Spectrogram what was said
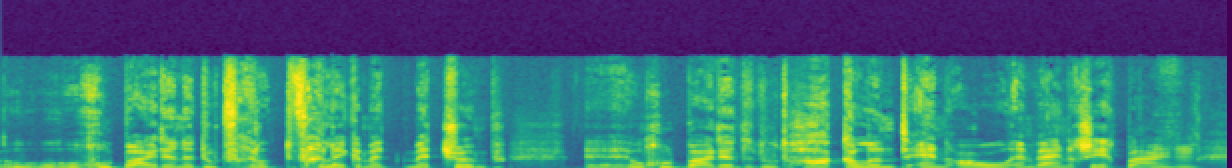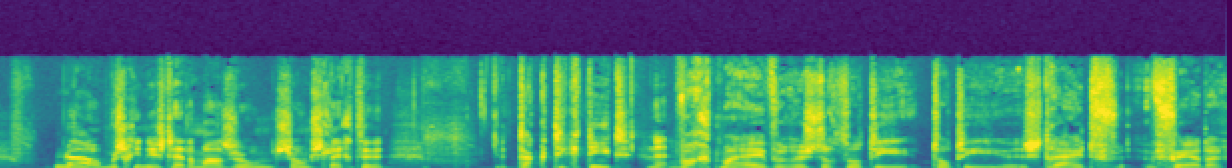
hoe, hoe goed Biden het doet vergeleken met, met Trump. Uh, hoe goed Biden het doet, hakkelend en al en weinig zichtbaar. Mm -hmm. Nou, misschien is het helemaal zo'n zo'n slechte tactiek niet. Wacht maar even rustig tot die, tot die strijd verder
